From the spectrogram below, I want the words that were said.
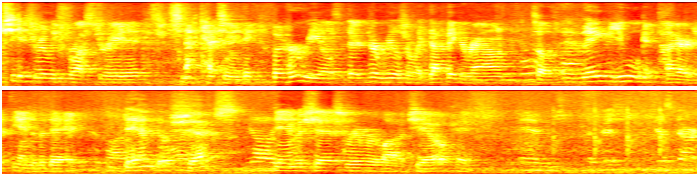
she gets really frustrated because she's not catching anything. But her reels, their, their reels are like that big around, so they you will get tired at the end of the day. Dan Doshek's. Dam Dashesh River Lodge, yeah, okay. And just, just our.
